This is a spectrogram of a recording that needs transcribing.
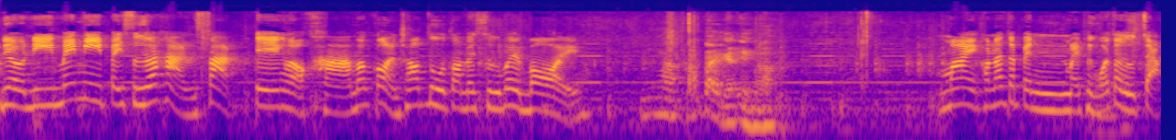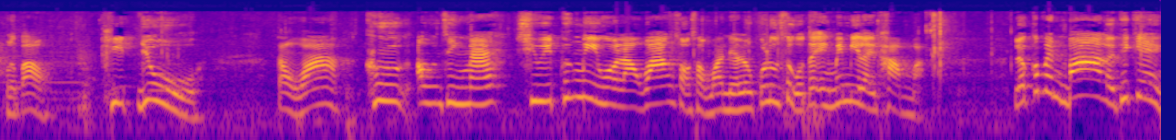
เดี๋ยวนี้ไม่มีไปซื้ออาหารสัตว์เองเหรอคะเมื่อก่อนชอบดูตอนไปซื้อบ่อยมาเพิ่งไปกันเองเหรอๆ ไม่เขาน่าจะเป็นหมายถึงว่าจะรู้จักหรือเปล่า คิดอยู่ แต่ว่าคือเอาจริงไหมชีวิตเพิ่งมีเวลาว่างสองสามวันเนี้ยเราก็รู้สึกว่าตัวเองไม่มีอะไรทำอะ แล้วก็เป็นบ้าเลยพี่เก่ง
